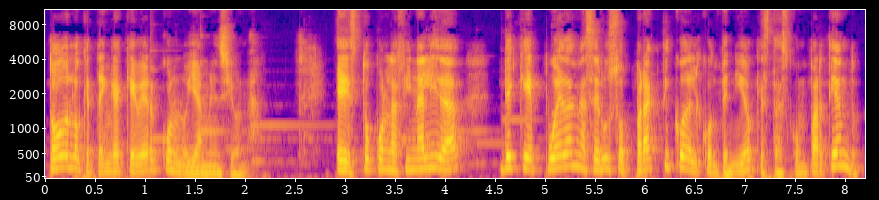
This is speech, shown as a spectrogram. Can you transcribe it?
Todo lo que tenga que ver con lo ya mencionado. Esto con la finalidad de que puedan hacer uso práctico del contenido que estás compartiendo.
